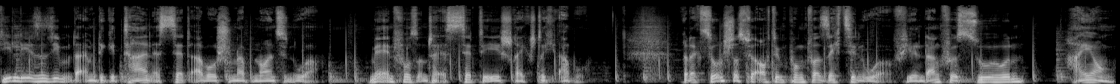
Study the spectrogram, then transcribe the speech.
Die lesen Sie mit einem digitalen SZ-Abo schon ab 19 Uhr. Mehr Infos unter sz.de-abo. Redaktionsschluss für Auf dem Punkt war 16 Uhr. Vielen Dank fürs Zuhören. Hayong.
